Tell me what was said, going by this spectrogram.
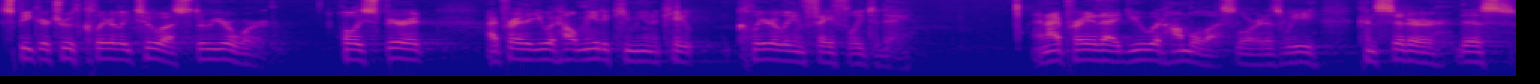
speak your truth clearly to us through your word. Holy Spirit, I pray that you would help me to communicate clearly and faithfully today. And I pray that you would humble us, Lord, as we consider this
